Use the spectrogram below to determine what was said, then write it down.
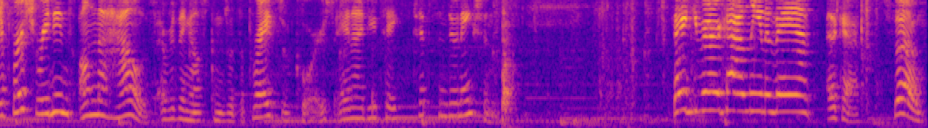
Your first reading's on the house. Everything else comes with the price, of course, and I do take tips and donations. Thank you very kindly in advance. Okay, so.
